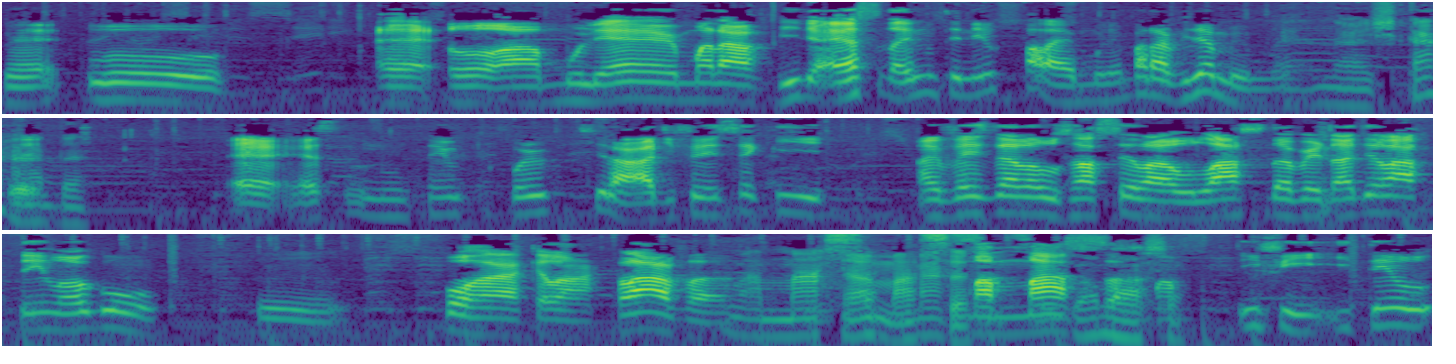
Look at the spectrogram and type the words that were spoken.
né? O, é, a Mulher Maravilha, essa daí não tem nem o que falar, é Mulher Maravilha mesmo, né? Não, escarrada. É, essa não tem o que pôr o que tirar. A diferença é que ao invés dela usar, sei lá, o laço da verdade, ela tem logo um. um porra, aquela clava, Uma massa. É a massa. uma massa. Uma massa. uma- enfim, e tem, o-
